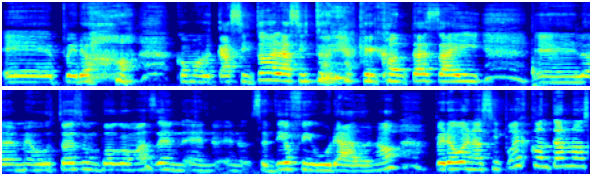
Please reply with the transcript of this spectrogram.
eh, pero como casi todas las historias que contás ahí, lo de me gustó es un poco más en, sentido figurado, ¿no? Pero bueno, si podés contarnos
